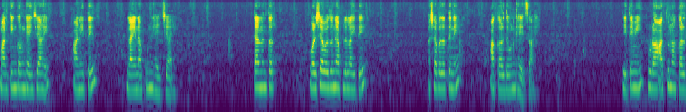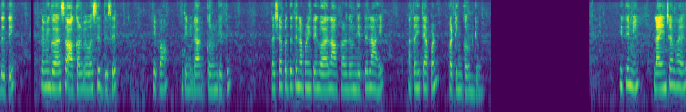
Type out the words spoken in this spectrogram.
मार्किंग करून घ्यायची आहे आणि ते लाईन आखून घ्यायची आहे. त्यानंतर वरच्या बाजूने आपल्याला इथे अशा पद्धतीने आकार देऊन घ्यायचा आहे. इथे मी थोडा आतून आकार देते. त्यामुळे गळ्याचा आकार व्यवस्थित दिसेल. हे पहा इथे मी डार्क करून घेते. तशा पद्धतीने आपण इथे गळ्याला आकार देऊन घेतलेला आहे. आता इथे आपण कटिंग करून घेऊ. इथे मी लाईनच्या बाहेर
